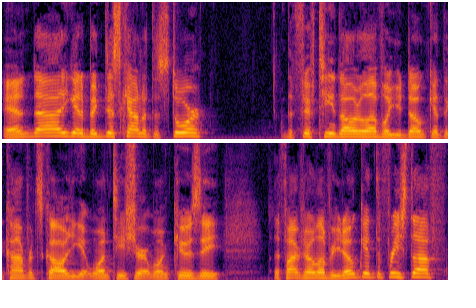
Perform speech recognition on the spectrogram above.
And uh, you get a big discount at the store. The $15 level, you don't get the conference call. You get one t shirt, one koozie. The $5 level, you don't get the free stuff,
